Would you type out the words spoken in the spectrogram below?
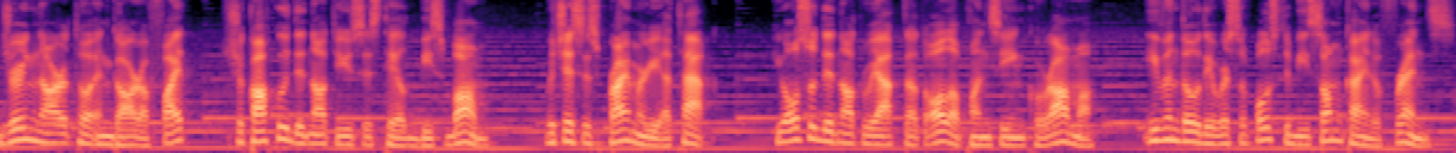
during Naruto and Gaara fight, Shukaku did not use his tailed beast bomb, which is his primary attack. He also did not react at all upon seeing Kurama, even though they were supposed to be some kind of friends.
